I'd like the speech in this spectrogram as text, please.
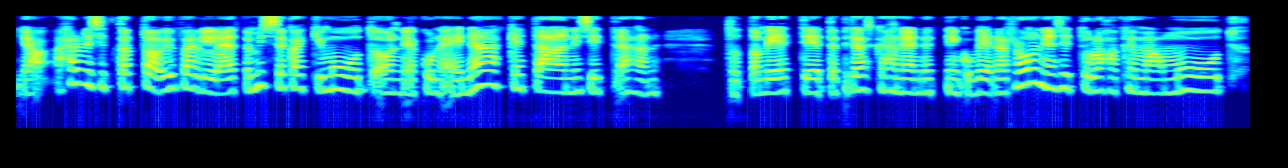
Ja Harry sitten katsoo ympärille, että missä kaikki muut on, ja kun ei näe ketään, niin sitten hän totta, miettii, että pitäisikö hänen nyt niin kuin viedä Ron ja sitten tulla hakemaan muut.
